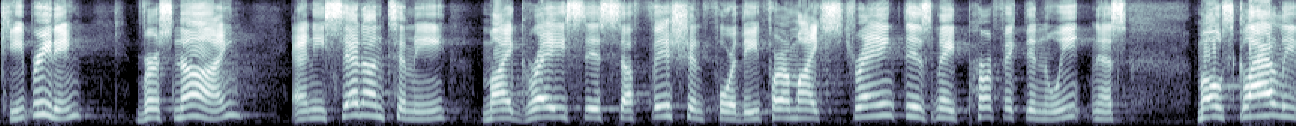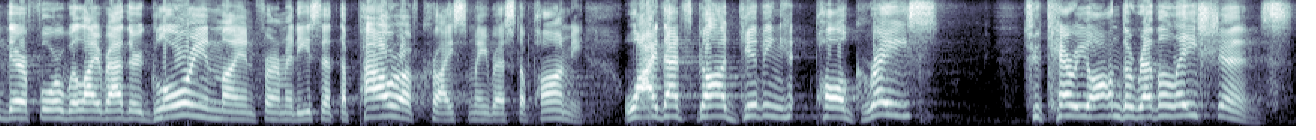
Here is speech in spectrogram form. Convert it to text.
Keep reading. Verse 9, And he said unto me, My grace is sufficient for thee, for my strength is made perfect in weakness. Most gladly, therefore, will I rather glory in my infirmities, that the power of Christ may rest upon me. Why? That's God giving Paul grace to carry on the revelations.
